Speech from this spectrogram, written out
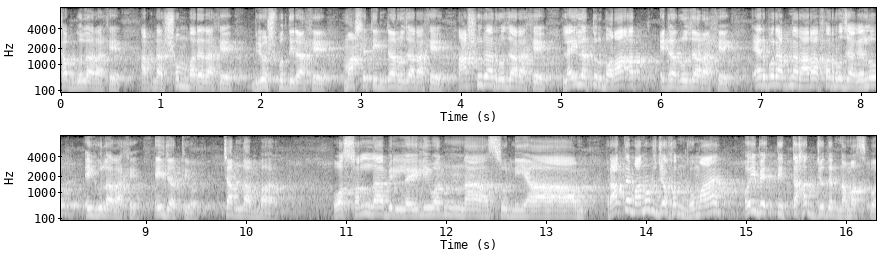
সবগুলা রাখে। আপনার সোমবারে রাখে, বৃহস্পতি রাখে, মাসে তিনটা রোজা রাখে, আশুরার রোজা রাখে, লাইলাতুল বরাত এটা রোজা রাখে। এরপরে আপনার আরাফার রোজা গেল, এইগুলা রাখে, এই জাতীয়। চার নাম্বার ওয়াসাল্লা বিল্লাইলি ওয়ান্না সুনিয়াম রাতে মানুষ যখন ঘুমায়, ওই ব্যক্তি তাহাজ্জুদের নামাজ পড়ে।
